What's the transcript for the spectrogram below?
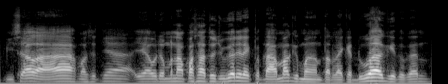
bisa lah maksudnya ya udah menang pas satu juga di leg pertama gimana ntar leg kedua gitu kan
